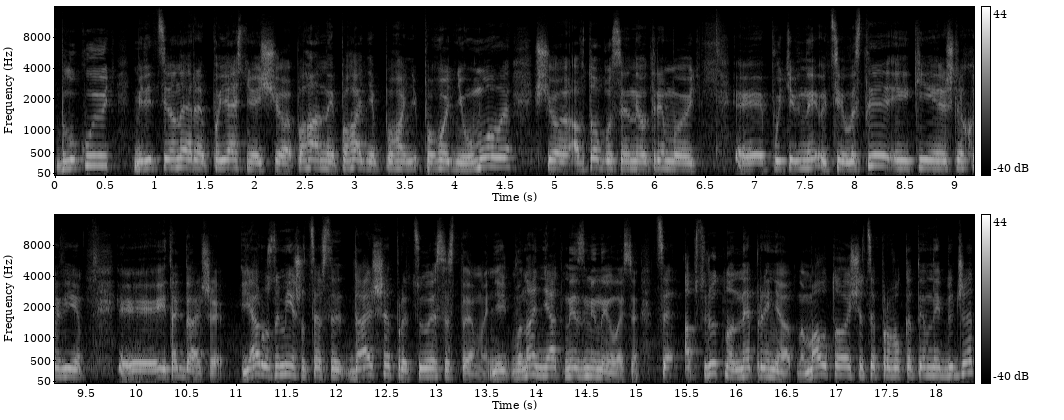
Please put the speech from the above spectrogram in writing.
блокують. Міліціонери пояснюють, що погані, погані, погані погодні умови, що автобуси не отримують е, путівні ці листи, які шляхові, е, і так далі. Я розумію, що це все далі працює система. Вона ніяк не змінилася. Це абсолютно неприйнятно. Мало того, що це провокативний бюджет,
